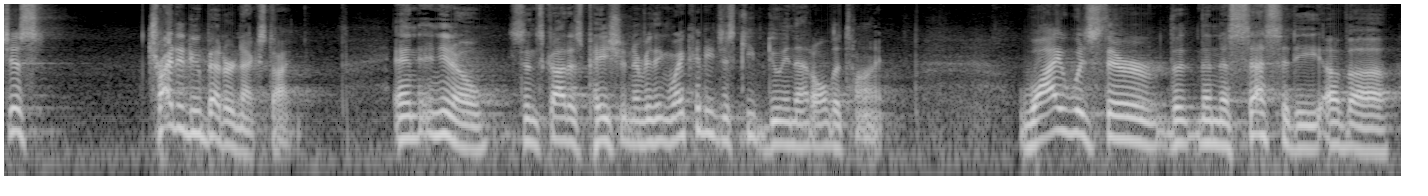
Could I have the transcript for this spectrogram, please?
just try to do better next time. And, and, you know, since God is patient and everything, why could he just keep doing that all the time? Why was there the, the necessity of a,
